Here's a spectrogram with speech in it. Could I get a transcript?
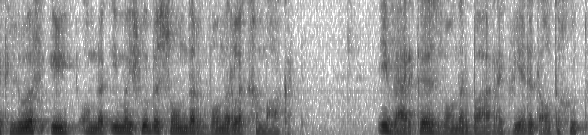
Ek loof U omdat U my so besonder wonderlik gemaak het. U werke is wonderbaar, ek weet dit al te goed.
